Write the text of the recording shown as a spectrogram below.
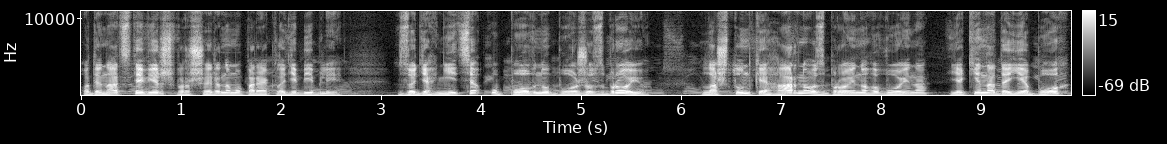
одинадцятий вірш в розширеному перекладі Біблії. Зодягніться у повну Божу зброю, лаштунки гарно озброєного воїна, які надає Бог,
